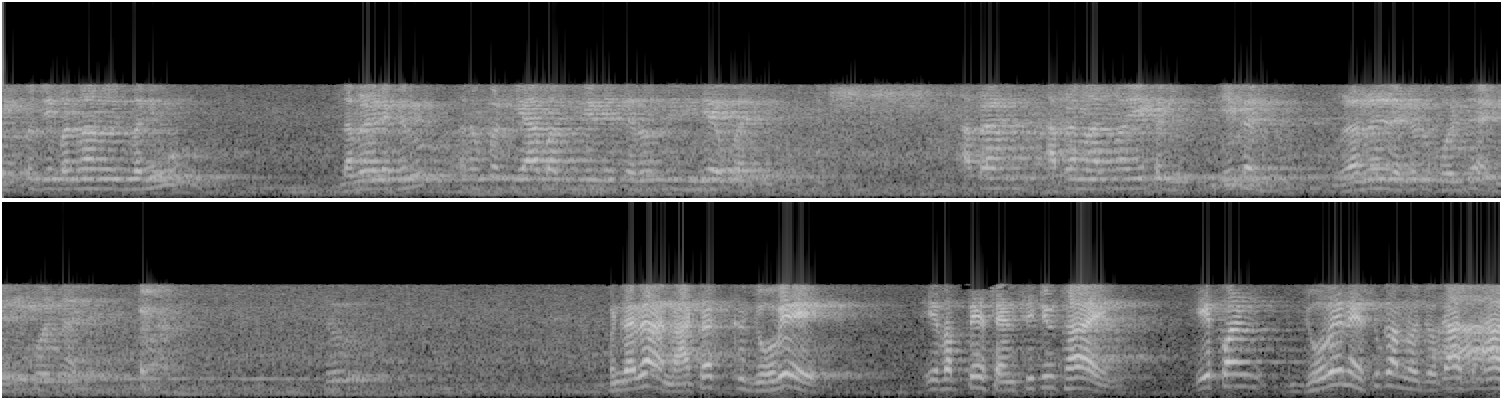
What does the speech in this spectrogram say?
એક તો જે બનવાનું એ બન્યું લમણે લખેલું અને ઉપરથી આ બાજુ જે ચરણથી બીજે ઉપાય આપણા આપણા મહાત્મા એક જ એક જ લમણે લખેલું ખોટ જાય, બીજી ખોટ ના પણ દાદા, નાટક જોવે એ વખતે સેન્સિટિવ થાય. એ પણ જોવે ને શું કામ નો જો કે આ આ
